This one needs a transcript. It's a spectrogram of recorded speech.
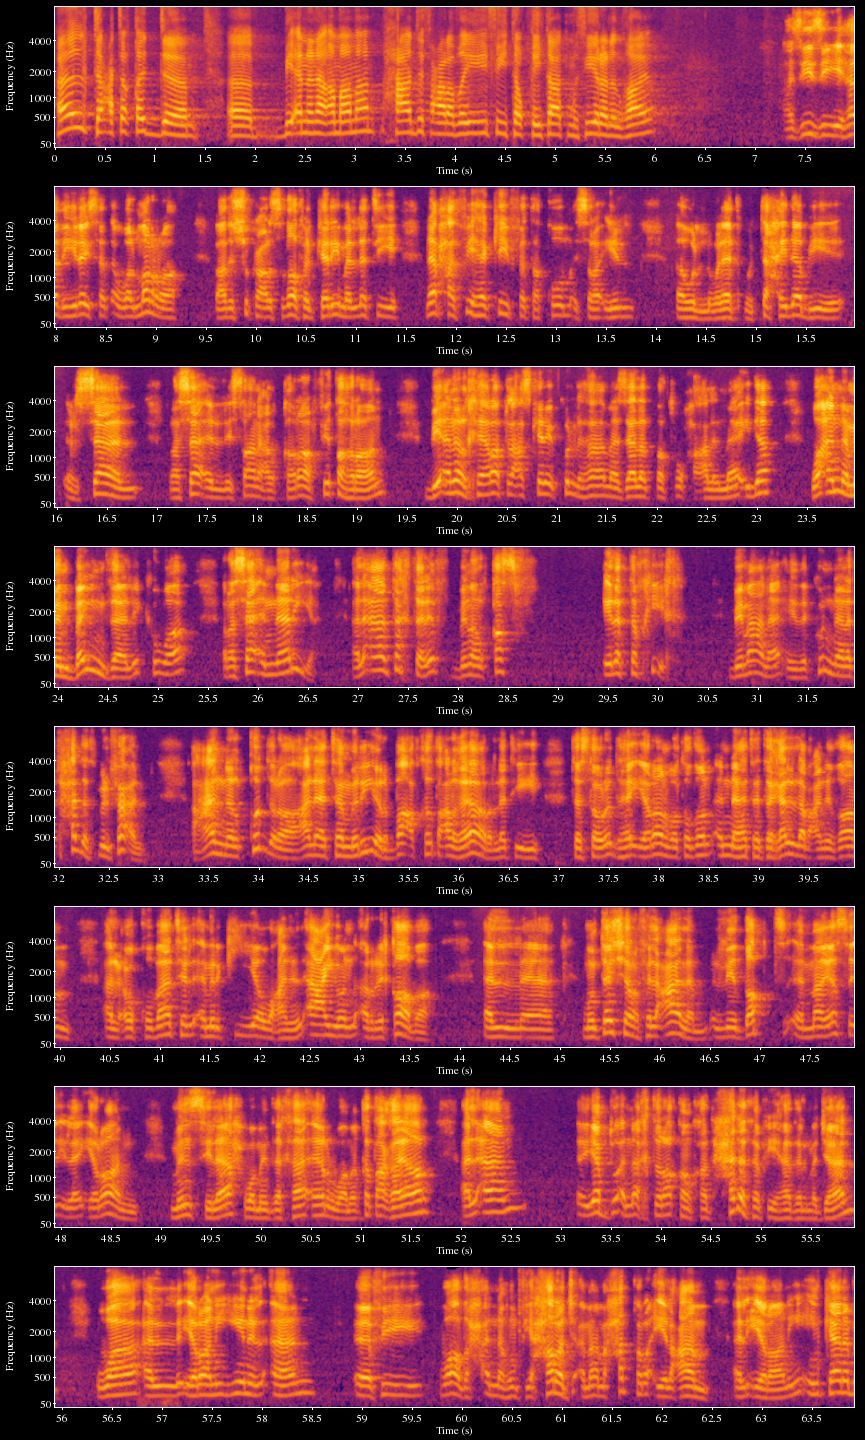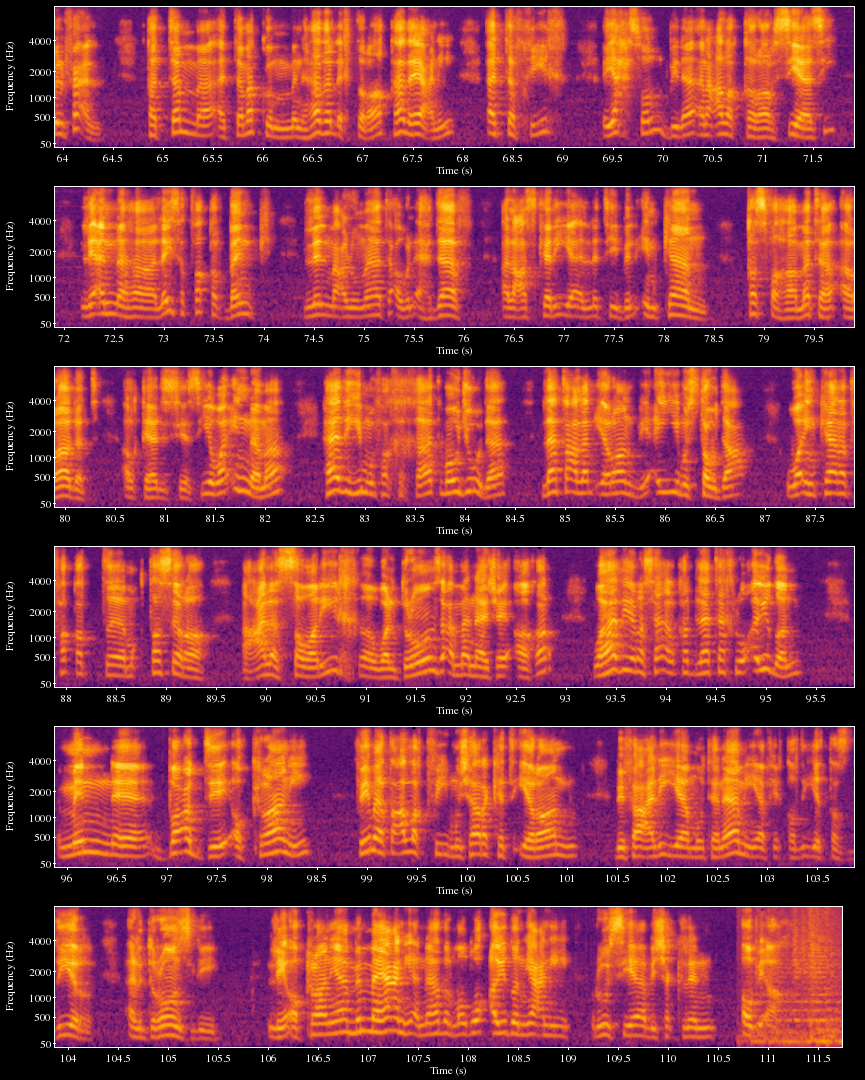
هل تعتقد بأننا أمام حادث عرضي في توقيتات مثيرة للغاية؟ عزيزي هذه ليست أول مرة بعد الشكر على الاستضافة الكريمة التي نبحث فيها كيف تقوم إسرائيل أو الولايات المتحدة بإرسال رسائل لصانع القرار في طهران بأن الخيارات العسكرية كلها ما زالت مطروحة على المائدة وأن من بين ذلك هو رسائل نارية الآن تختلف من القصف إلى التفخيخ. بمعنى إذا كنا نتحدث بالفعل عن القدرة على تمرير بعض قطع الغيار التي تستوردها إيران وتظن أنها تتغلب عن نظام العقوبات الأمريكية وعن الأعين الرقابة المنتشرة في العالم لضبط ما يصل إلى إيران من سلاح ومن ذخائر ومن قطع غيار. الآن يبدو أن اختراقا قد حدث في هذا المجال والإيرانيين الآن آه، في واضح أنهم في حرج أمام حتى الراي العام الإيراني إن كان بالفعل قد تم التمكن من هذا الاختراق. هذا يعني التفخيخ يحصل بناء على قرار سياسي لأنها ليست فقط بنك للمعلومات أو الأهداف العسكرية التي بالإمكان قصفها متى أرادت القيادة السياسية وإنما هذه مفخخات موجودة. لا تعلم إيران بأي مستودع وإن كانت فقط مقتصرة على الصواريخ والدرونز أما أنها شيء آخر. وهذه رسائل قد لا تخلو أيضا من بعد أوكراني فيما يتعلق في مشاركة إيران بفعاليه متنامية في قضية تصدير الدرونز لأوكرانيا مما يعني أن هذا الموضوع أيضا يعني روسيا بشكل أو بآخر.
